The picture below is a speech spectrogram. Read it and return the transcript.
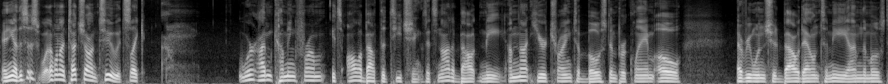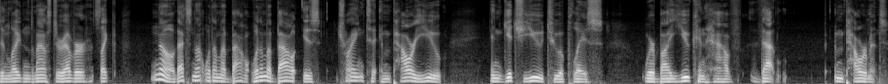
And yeah, this is what I want to touch on too. It's like where I'm coming from, it's all about the teachings. It's not about me. I'm not here trying to boast and proclaim, oh, everyone should bow down to me. I'm the most enlightened master ever. It's like, no, that's not what I'm about. What I'm about is trying to empower you and get you to a place whereby you can have that empowerment,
